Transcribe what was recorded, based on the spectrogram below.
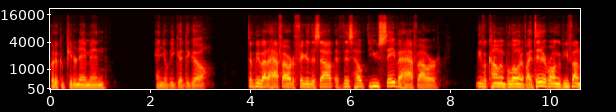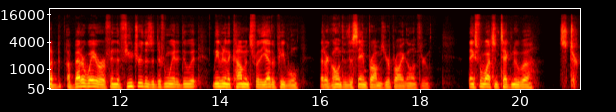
put a computer name in, and you'll be good to go. It took me about a half hour to figure this out. If this helped you save a half hour, leave a comment below. And if I did it wrong, if you found a, a better way, or if in the future there's a different way to do it, leave it in the comments for the other people that are going through the same problems you're probably going through. Thanks for watching Technuba. It's Technuba.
